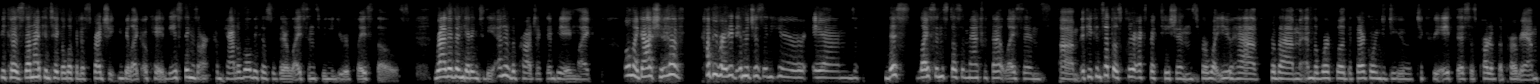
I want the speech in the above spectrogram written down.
Because then I can take a look at a spreadsheet and be like, okay, these things aren't compatible because of their license. We need to replace those. Rather than getting to the end of the project and being like, oh my gosh, you have copyrighted images in here and this license doesn't match with that license. Um, if you can set those clear expectations for what you have for them and the workload that they're going to do to create this as part of the program,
